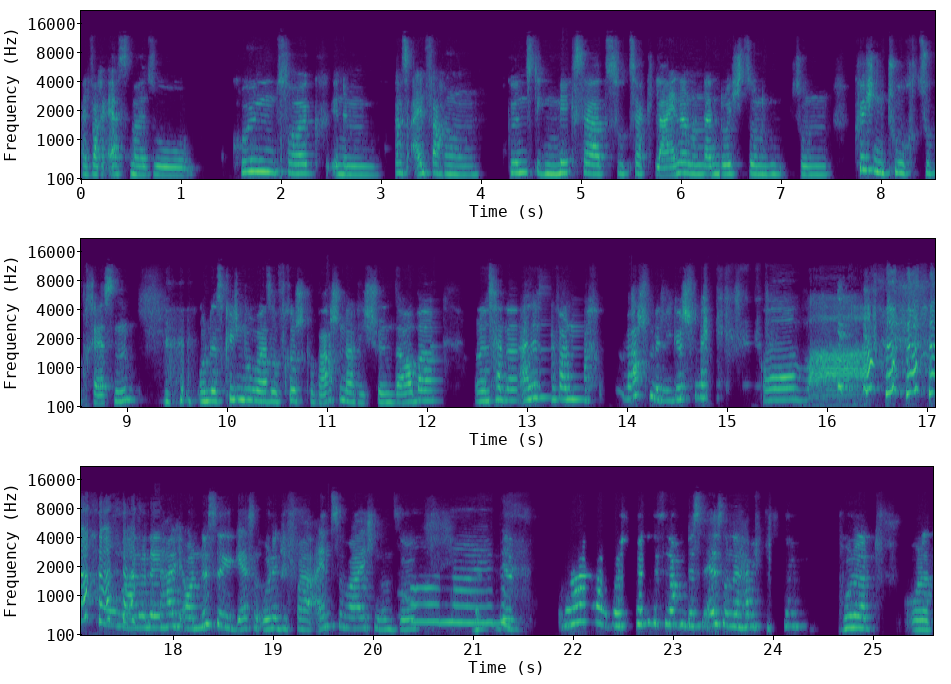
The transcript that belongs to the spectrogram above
einfach erstmal so grünen Zeug in einem ganz einfachen, günstigen Mixer zu zerkleinern und dann durch so ein, so ein Küchentuch zu pressen. Und das Küchentuch war so frisch gewaschen, da hatte ich schön sauber. Und es hat dann alles einfach nach Waschmittel geschmeckt. Oh, wow. oh Mann, und dann habe ich auch Nüsse gegessen, ohne die vorher einzuweichen und so. Oh nein. Ja, aber ich könnte jetzt noch ein bisschen essen und dann habe ich bestimmt 100 oder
